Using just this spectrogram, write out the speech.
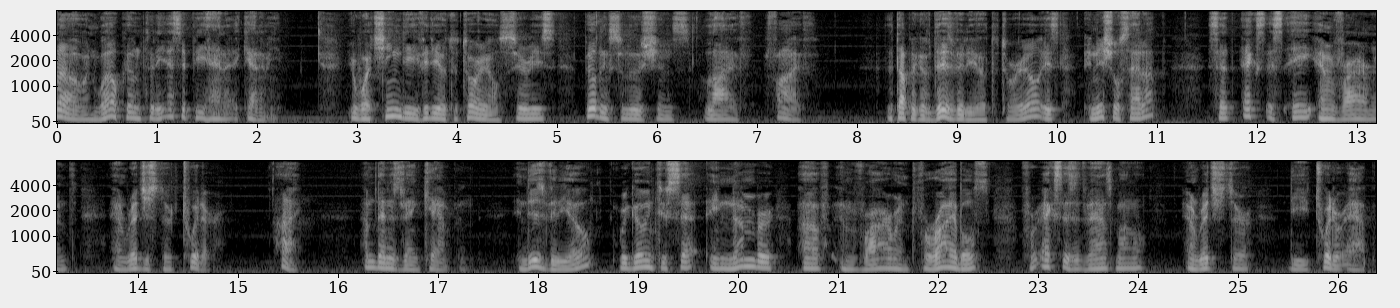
Hello and welcome to the SAP HANA Academy. You're watching the video tutorial series Building Solutions Live 5. The topic of this video tutorial is Initial Setup, Set XSA Environment and Register Twitter. Hi, I'm Denys van Kempen. In this video, we're going to set a number of environment variables for XS Advanced Model and register the Twitter app.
